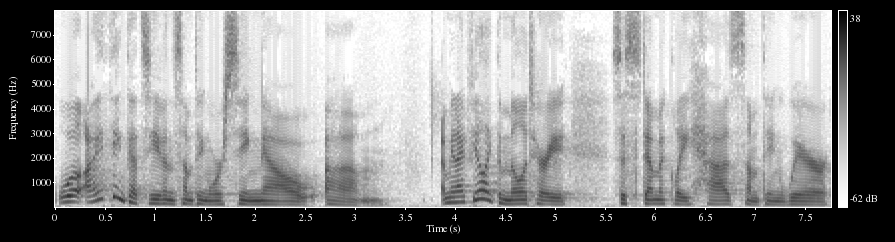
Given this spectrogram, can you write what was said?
Well, I think that's even something we're seeing now. Um, I mean, I feel like the military systemically has something where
